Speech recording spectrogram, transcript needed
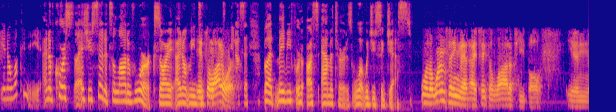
You know what can you, and of course, as you said, it's a lot of work. So I, I don't mean to It's a lot of work. you know, say- but maybe for us amateurs, what would you suggest? Well, the one thing that I think a lot of people in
